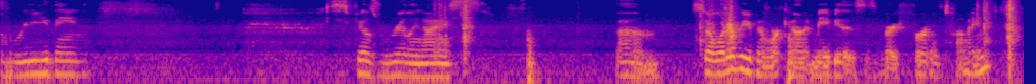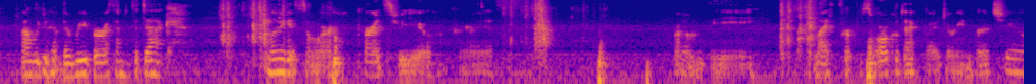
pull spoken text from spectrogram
breathing, feels really nice. Um, so whatever you've been working on, it may be this is a very fertile time. Um, we do have the rebirth under the deck. Let me get some more cards for you, Aquarius, from the Life Purpose Oracle deck by Doreen Virtue.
